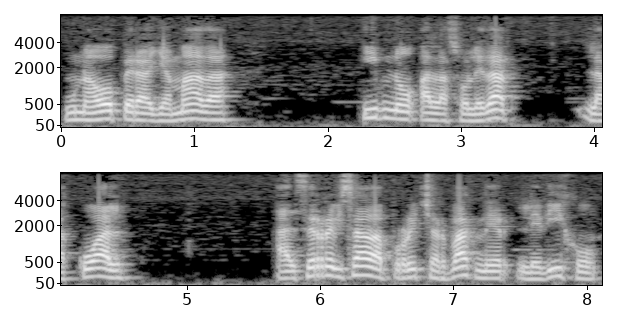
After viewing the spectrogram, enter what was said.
una ópera llamada Himno a la Soledad, la cual, al ser revisada por Richard Wagner, le dijo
